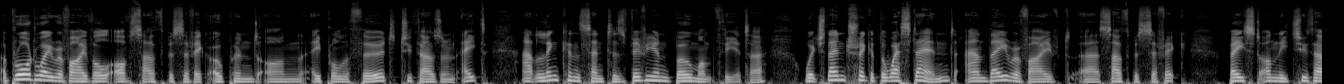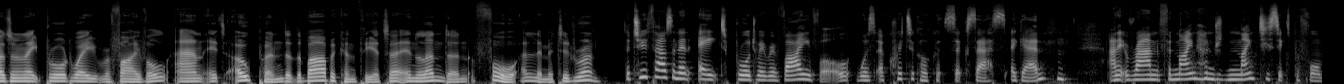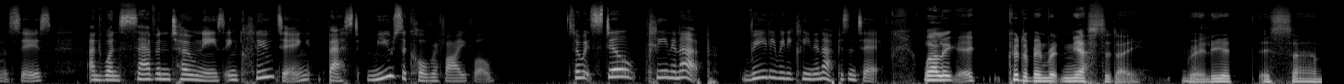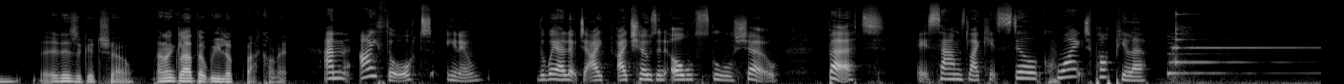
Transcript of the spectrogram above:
A Broadway revival of South Pacific opened on April the 3rd, 2008 at Lincoln Centre's Vivian Beaumont Theatre, which then triggered the West End and they revived uh, South Pacific based on the 2008 Broadway revival and it opened at the Barbican Theatre in London for a limited run. The 2008 Broadway revival was a critical success again, and it ran for 996 performances and won seven Tonys, including Best Musical Revival. So it's still cleaning up. Really, really cleaning up, isn't it? Well, it, it could have been written yesterday. Really, it, it's um, it is a good show, and I'm glad that we looked back on it. And I thought, you know, the way I looked at it, I, I chose an old school show, but it sounds like it's still quite popular.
